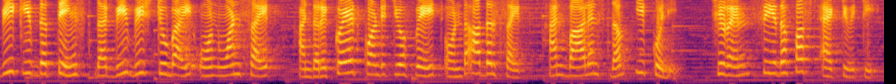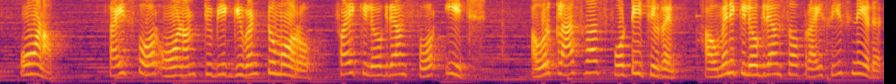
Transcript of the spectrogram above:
We keep the things that we wish to buy on one side and the required quantity of weight on the other side and balance them equally. Children, see the first activity. Onam. Rice for Onam to be given tomorrow. 5 kilograms for each. Our class has 40 children. How many kilograms of rice is needed?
